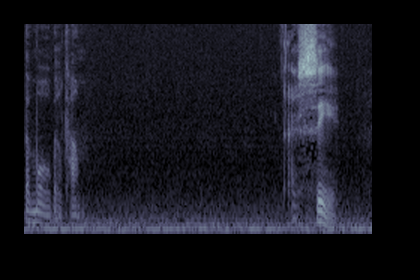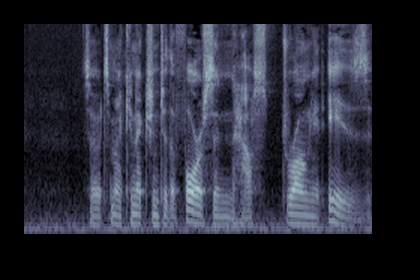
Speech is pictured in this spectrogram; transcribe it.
the more will come. I see. So it's my connection to the Force and how strong it is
